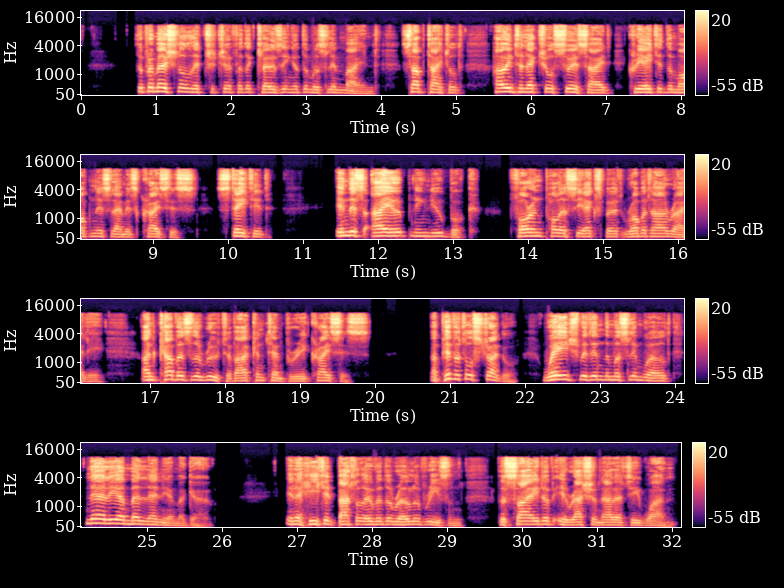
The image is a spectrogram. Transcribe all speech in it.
The promotional literature for the closing of the Muslim mind subtitled How Intellectual Suicide Created the Modern Islamist Crisis, stated In this eye opening new book, foreign policy expert Robert R. Reilly uncovers the root of our contemporary crisis. A pivotal struggle waged within the Muslim world nearly a millennium ago. In a heated battle over the role of reason, the side of irrationality won.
